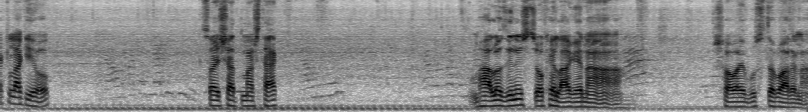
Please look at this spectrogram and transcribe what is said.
এক লাখই হোক। ছয় সাত মাস থাক। ভালো জিনিস চোখে লাগে না। সবাই বুঝতে পারে না।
